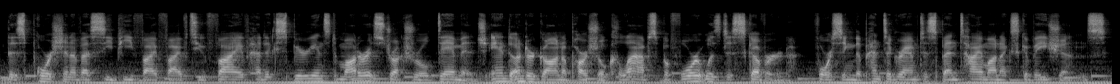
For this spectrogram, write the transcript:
This portion of SCP-5525 had experienced moderate structural damage and undergone a partial collapse before it was discovered, forcing the pentagram to spend time on excavations.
